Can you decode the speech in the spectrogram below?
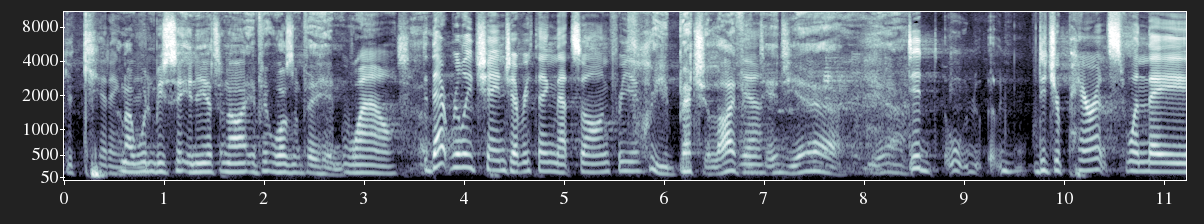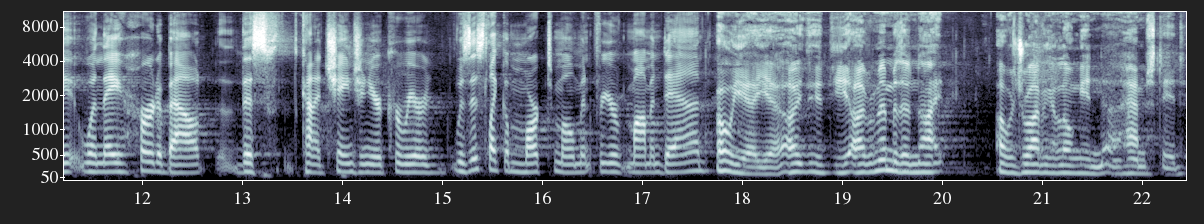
You're kidding. and I wouldn't be sitting here tonight if it wasn't for him. Wow. Did that really change everything? That song for you? Oh, you bet your life Yeah. it did, yeah, yeah. Did did your parents when they when they heard about this kind of change in your career was this like a marked moment for your mom and dad? Oh yeah, yeah. I, yeah, I remember the night I was driving along in uh, Hampstead,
